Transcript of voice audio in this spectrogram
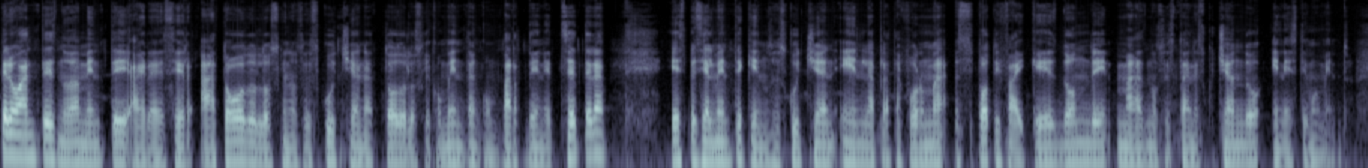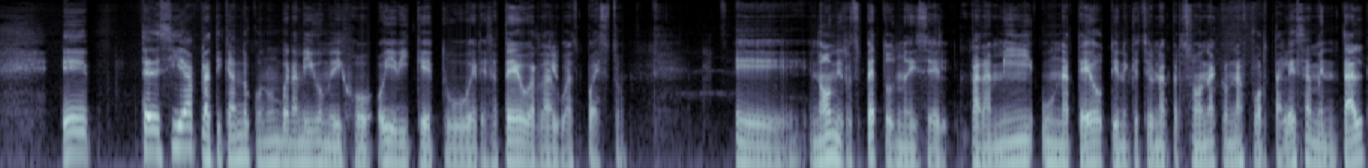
pero antes nuevamente agradecer a todos los que nos escuchan, a todos los que comentan, comparten, etcétera, especialmente que nos escuchan en la plataforma Spotify, que es donde más nos están escuchando en este momento. Eh, te decía, platicando con un buen amigo, me dijo, oye, vi que tú eres ateo, ¿verdad? Algo has puesto. Eh, no, mis respetos, me dice él. Para mí, un ateo tiene que ser una persona con una fortaleza mental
